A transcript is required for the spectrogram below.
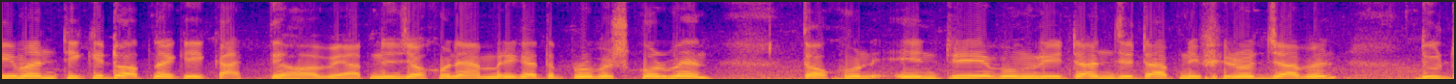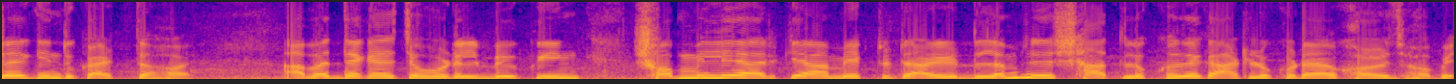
বিমান টিকিটও আপনাকে কাটতে হবে। আপনি যখন আমেরিকাতে প্রবেশ করবেন, তখন এন্ট্রি এবং রিটার্ন যেটা আপনি ফেরত যাবেন, দুটাই কিন্তু কাটতে হয়। আবার দেখা যাচ্ছে হোটেল বুকিং সব মিলিয়ে আর কি আমি একটা টার্গেট দিলাম যে সাত লক্ষ থেকে আট লক্ষ টাকা খরচ হবে।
